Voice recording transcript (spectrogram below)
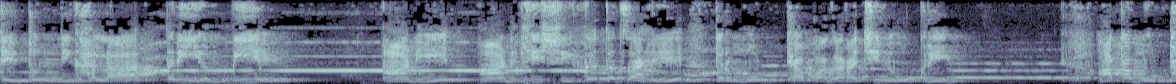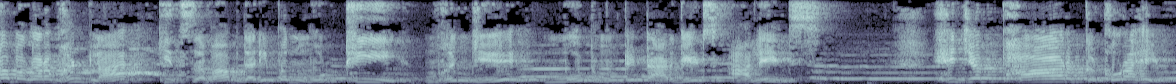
तेथून निघाला तर एमबीए आणि आणखी शिकतच आहे तर मोठ्या पगाराची नोकरी. आता मोठा पगार म्हटला की जबाबदारी पण मोठी म्हणजे मोठमोठे टार्गेट्स आलेच. हे जग फार कठोर आहे.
